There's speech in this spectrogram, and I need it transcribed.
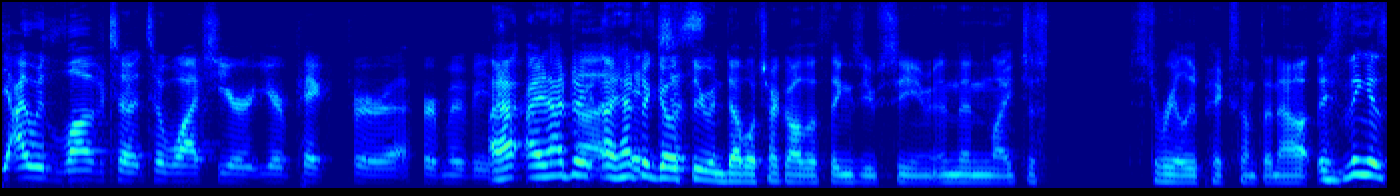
yeah, I would love to to watch your your pick for uh, for movies. I, I'd have to Uh, I'd have to go just- through and double check all the things you've seen, and then like just just really pick something out. The thing is,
